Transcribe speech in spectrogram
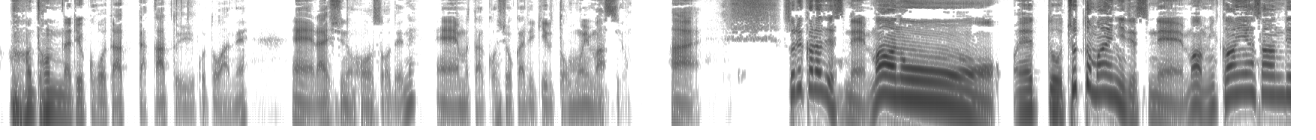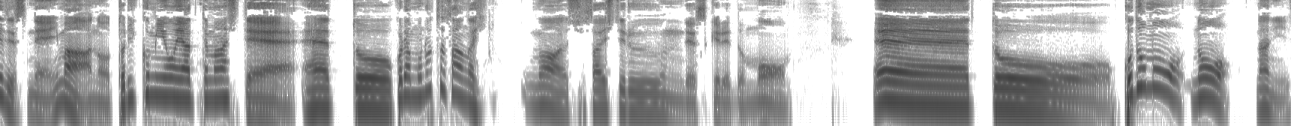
どんな旅行だったかということはね、えー、来週の放送でね、えー、またご紹介できると思いますよ。はい。それからですね、まあ、あのーえっと、ちょっと前にですね、まあ、みかん屋さんでですね、今、あの、取り組みをやってまして、えっと、これは室田さんが、まあ、主催してるんですけれども、えーっと、子供の、何？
